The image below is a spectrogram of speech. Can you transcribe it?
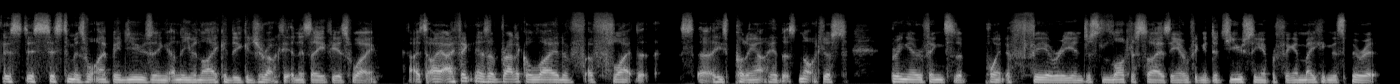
this, this system is what I've been using and even I can deconstruct it in this atheist way. I, I think there's a radical line of, of flight that uh, he's putting out here that's not just bringing everything to the point of theory and just logicizing everything and deducing everything and making the spirit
